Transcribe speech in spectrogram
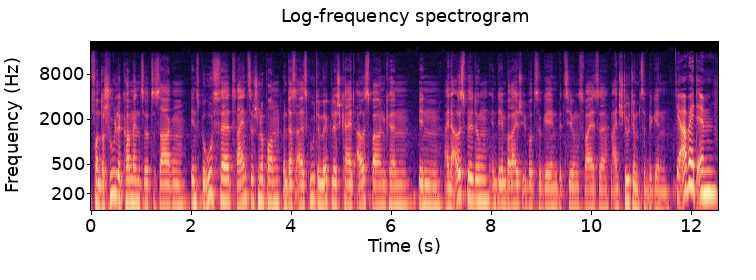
von der Schule kommend sozusagen ins Berufsfeld reinzuschnuppern und das als gute Möglichkeit ausbauen können, in eine Ausbildung in dem Bereich überzugehen, beziehungsweise ein Studium zu beginnen. Die Arbeit im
